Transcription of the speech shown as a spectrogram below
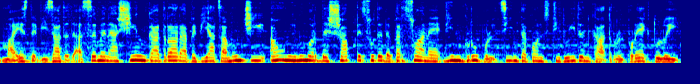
Mai este vizat vizată de asemenea și încadrarea pe piața muncii a unui număr de 700 de persoane din grupul țintă constituit în cadrul proiectului.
